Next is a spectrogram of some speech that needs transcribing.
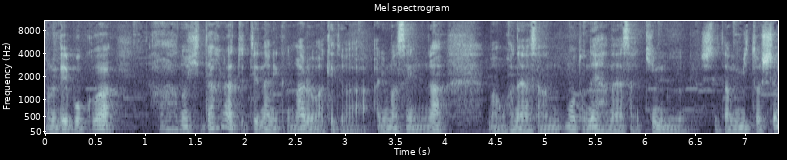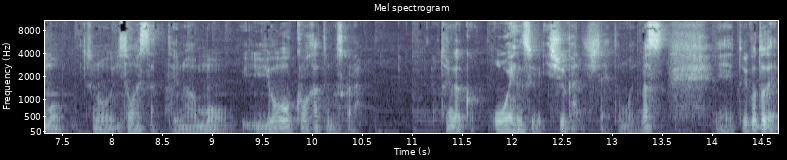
なので僕は母の日だからといって何かがあるわけではありませんが、まあ、お花屋さん元ね花屋さん勤務してた身としてもその忙しさっていうのはもうよく分かってますからとにかく応援する1週間にしたいと思います。えー、ということで、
